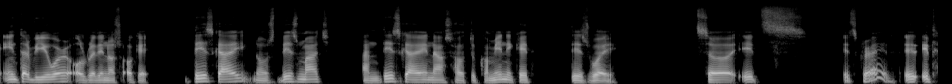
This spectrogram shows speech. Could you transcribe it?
interviewer already knows, okay, this guy knows this much, and this guy knows how to communicate this way. So it's it's great. It it,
